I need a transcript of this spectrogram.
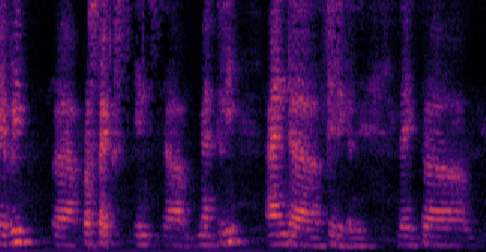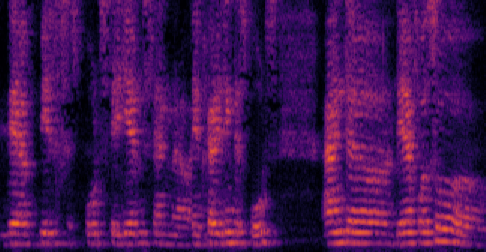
every uh, prospects in uh, mentally and physically. Like they have built sports stadiums and encouraging the sports, and uh, they have also uh,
